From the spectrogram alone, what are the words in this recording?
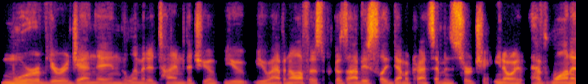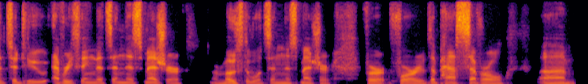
more of your agenda in the limited time that you you you have in office. Because obviously, Democrats have been searching, you know, have wanted to do everything that's in this measure, or most of what's in this measure, for for the past several um,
